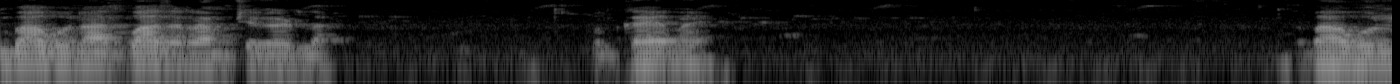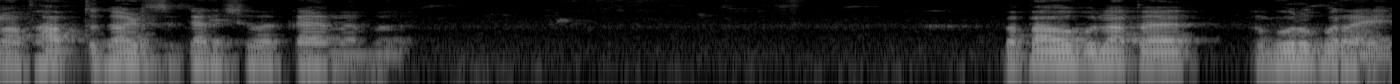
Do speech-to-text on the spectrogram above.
बाबून आज बाजार आमच्या घडला पण काय नाही. बाबून आता हप्ता गाडीचं त्याच्याशिवाय काय नाही बघा बाबा बाबून आता बरोबर आहे.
